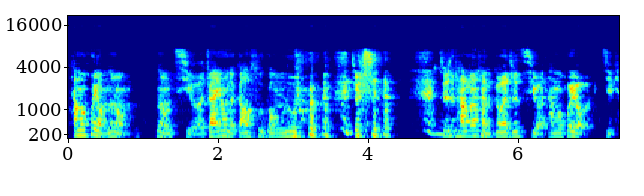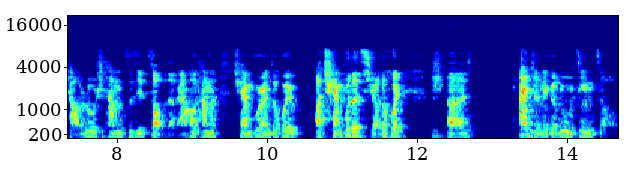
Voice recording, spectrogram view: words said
他们会有那种那种企鹅专用的高速公路，呵 呵就是嗯。就是他们很多只企鹅，他们会有几条路是他们自己走的，然后他们全部人都会啊，全部的企鹅都会呃按着那个路径走，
